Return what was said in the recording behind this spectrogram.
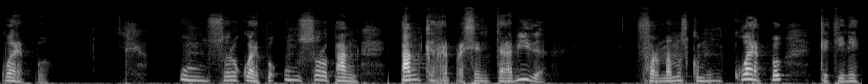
cuerpo. Un solo cuerpo, un solo pan, pan que representa la vida. Formamos como un cuerpo que tiene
